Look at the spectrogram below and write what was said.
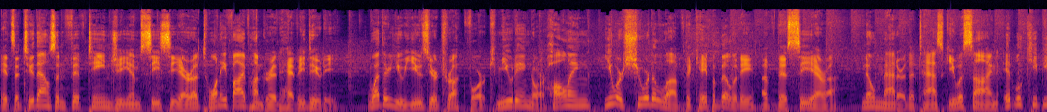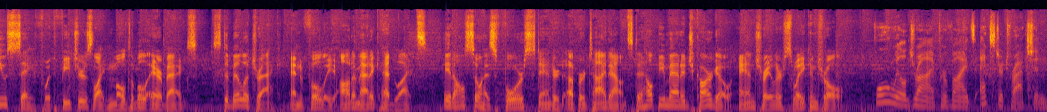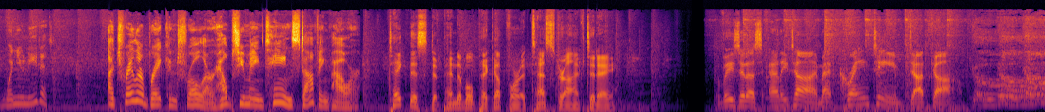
It's a 2015 GMC Sierra 2500 Heavy Duty. Whether you use your truck for commuting or hauling, you are sure to love the capability of this Sierra. No matter the task you assign, it will keep you safe with features like multiple airbags, StabiliTrak, and fully automatic headlights. It also has four standard upper tie-downs to help you manage cargo and trailer sway control. Four-wheel drive provides extra traction when you need it. A trailer brake controller helps you maintain stopping power. Take this dependable pickup for a test drive today. Visit us anytime at crainteam.com. Go, go, go.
